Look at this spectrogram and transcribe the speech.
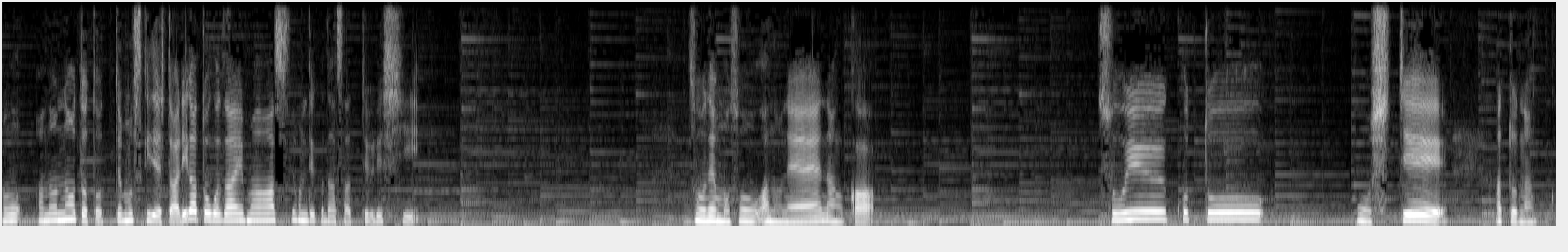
お、あのノートとっても好きでした。ありがとうございます。読んでくださって嬉しい。そう、でもそう、あのね、なんか、そういうことをして、あとなんか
